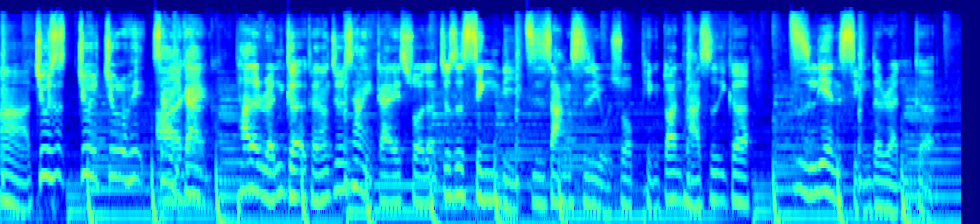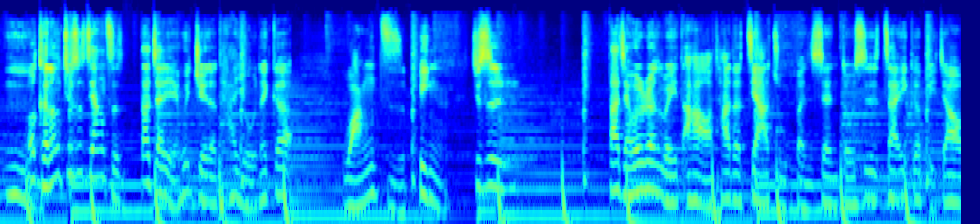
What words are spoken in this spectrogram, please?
啊，就是就就会像你刚才他的人格，可能就是像你刚才说的，就是心理智商是有说评断他是一个自恋型的人格，嗯，我可能就是这样子，大家也会觉得他有那个王子病，就是大家会认为啊，他的家族本身都是在一个比较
